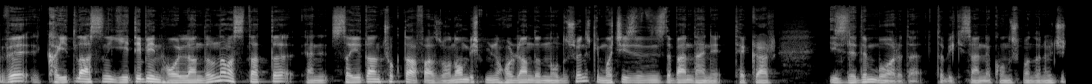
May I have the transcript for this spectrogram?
Ve kayıtlı aslında 7 bin Hollandalı'nın ama statta yani sayıdan çok daha fazla 10-15 bin Hollandalı'nın olduğu söylenir ki maçı izlediğinizde ben de hani tekrar izledim bu arada. Tabii ki seninle konuşmadan önce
